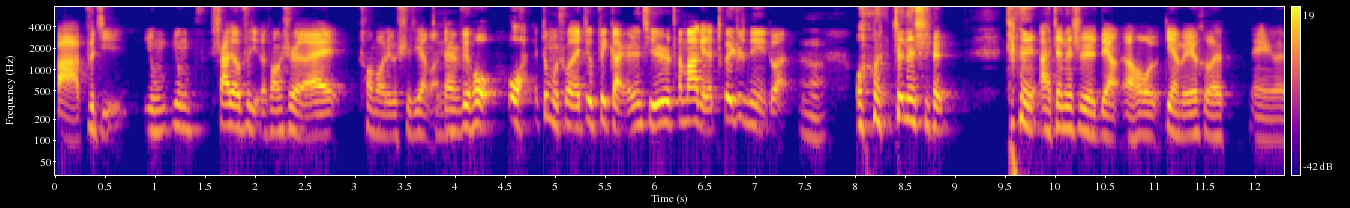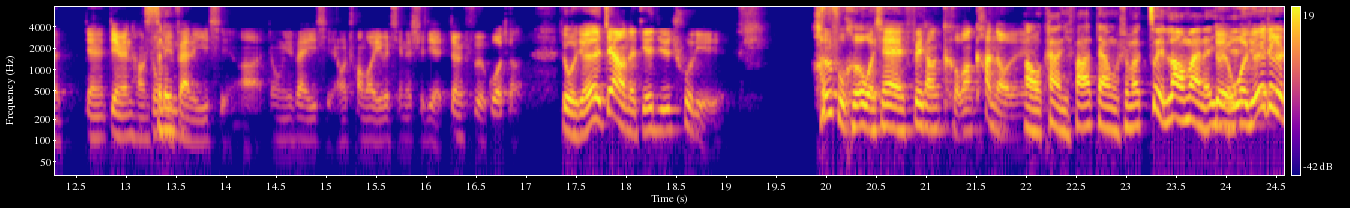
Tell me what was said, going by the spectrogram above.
把自己用用杀掉自己的方式来创造这个世界嘛，但是最后哇，这么说来，这个最感人的其实是他妈给他推至那一段，嗯，哇，真的是，真 啊，真的是两，然后电维和那个电电源堂终于在了一起啊，终于在一起，然后创造一个新的世界，正四过去了。就我觉得这样的结局处理，很符合我现在非常渴望看到的那啊，我看到你发的弹幕什么最浪漫的一对，我觉得这个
